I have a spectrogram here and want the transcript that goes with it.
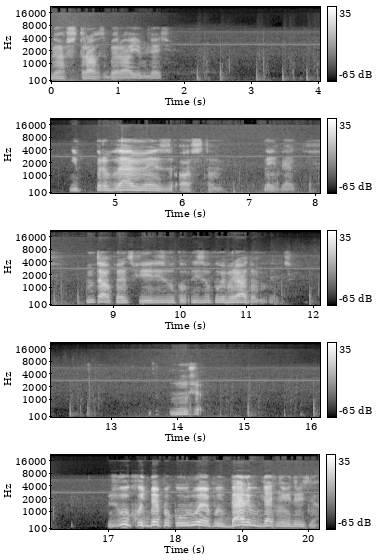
Не аж страх збирає, блядь. І проблеми з Остом. Не, блядь. Ну так, в принципі, зі, звуку... зі звуковим рядом, блядь. Ну що. Звук хоч би по ковру, а по дереву, блядь, не відрізняє.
